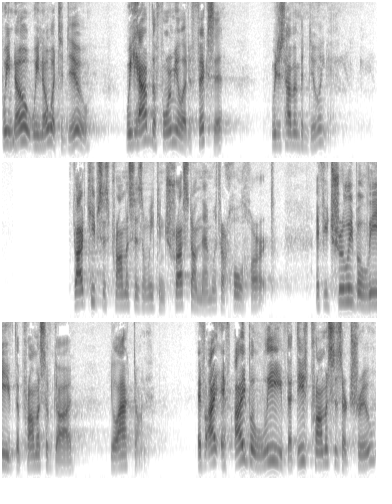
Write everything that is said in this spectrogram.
We know, we know what to do. We have the formula to fix it. We just haven't been doing it. God keeps his promises and we can trust on them with our whole heart. If you truly believe the promise of God, you'll act on it. If I, if I believe that these promises are true,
